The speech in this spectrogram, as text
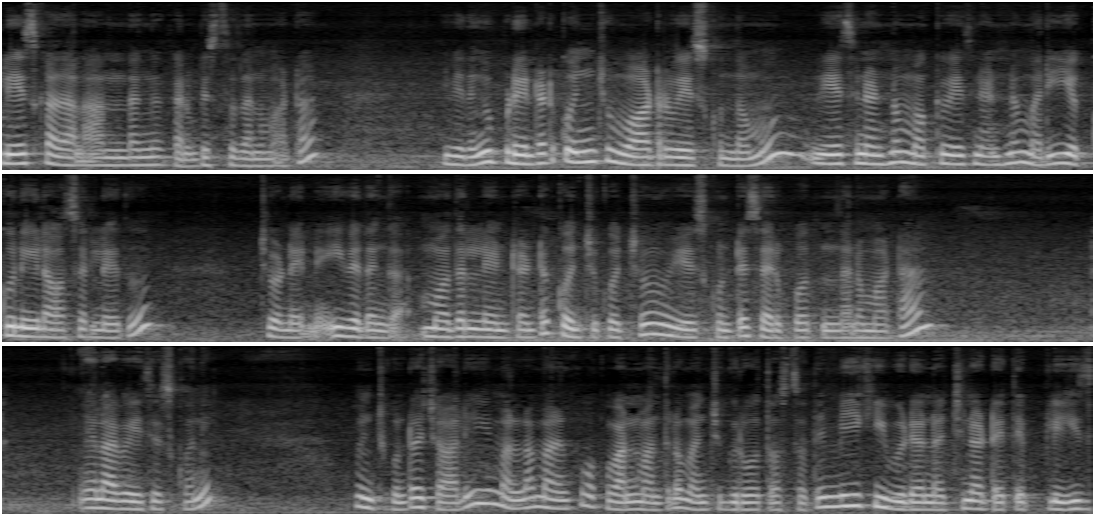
ప్లేస్ కదా అలా అందంగా కనిపిస్తుంది అనమాట ఈ విధంగా ఇప్పుడు ఏంటంటే కొంచెం వాటర్ వేసుకుందాము. వేసిన వెంటనే మొక్క వేసిన వెంటనే మరీ ఎక్కువ నీళ్ళు అవసరం లేదు. చూడండి ఈ విధంగా మొదలు ఏంటంటే కొంచెం కొంచెం వేసుకుంటే సరిపోతుంది అనమాట ఇలా వేసేసుకొని ఉంచుకుంటే చాలు. మళ్ళీ మనకు ఒక వన్ మంత్లో మంచి గ్రోత్ వస్తుంది. మీకు ఈ వీడియో నచ్చినట్టయితే ప్లీజ్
